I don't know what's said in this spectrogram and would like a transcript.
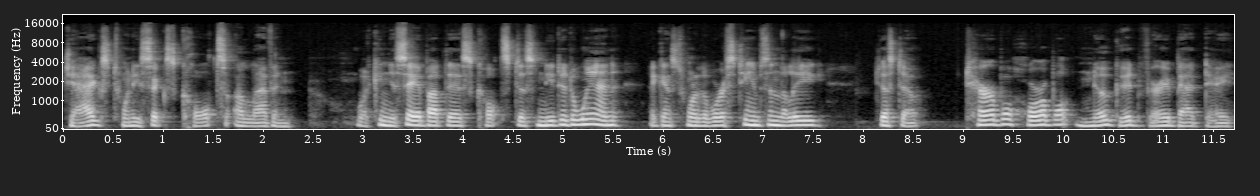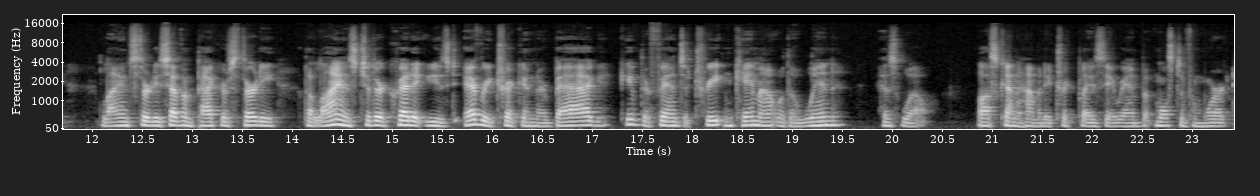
Jags 26, Colts 11. What can you say about this? Colts just needed a win against one of the worst teams in the league. Just a terrible, horrible, no good, very bad day. Lions 37, Packers 30. The Lions, to their credit, used every trick in their bag, gave their fans a treat, and came out with a win as well. Lost kind of how many trick plays they ran, but most of them worked.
